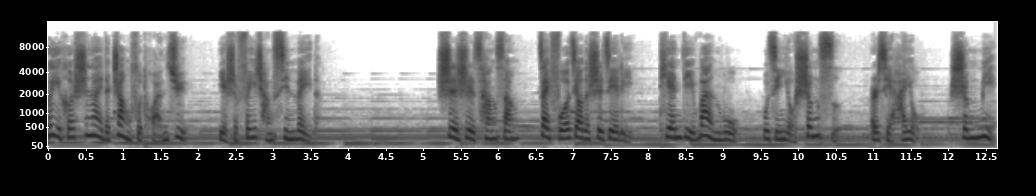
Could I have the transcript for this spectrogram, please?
可以和深爱的丈夫团聚，也是非常欣慰的。世事沧桑。在佛教的世界里，天地万物不仅有生死，而且还有生灭。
